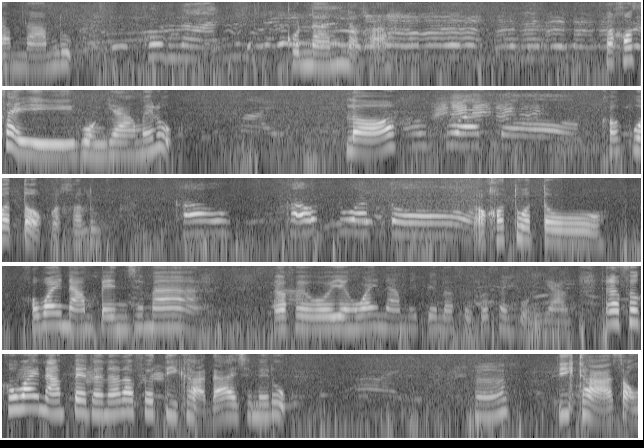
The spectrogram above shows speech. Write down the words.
ดำน้ำลูกคนนั้นคนนั้นเหรอคะแล้วเขาใส่ห่วงยางไหมลูกไม่เหรอเขาตัวโตเขากลัวตกเหรอคะลูกเขาเขาตัวโตอ๋อเขาตัวโตเขาว่ายน้ำเป็นใช่ไหมลาเฟลยังว่ายน้ำไม่เป็นลาเฟลก็ใส่ห่วงยางแต่ลาเฟลก็ว่ายน้ำเป็นแล้วนะลาเฟลตีขาได้ใช่ไหมลูก ฮะตีขาสอง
